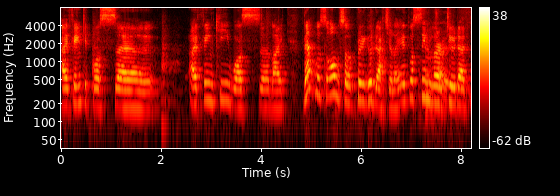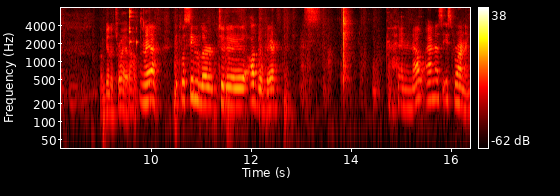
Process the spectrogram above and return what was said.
I think it was. Uh, I think he was uh, like that was also pretty good actually. It was similar to that I'm gonna try it out. yeah, it was similar to the other bear. And now Anas is running.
